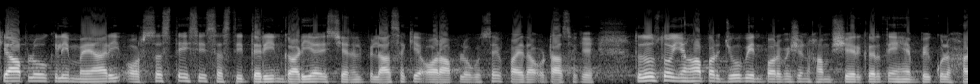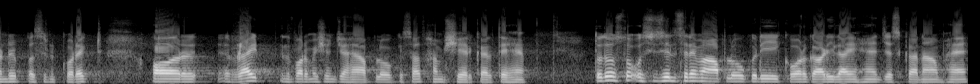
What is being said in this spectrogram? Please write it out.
कि आप लोगों के लिए मैारी और सस्ते से सस्ती तरीन गाड़ियाँ इस चैनल पर ला सके और आप लोगों से फ़ायदा उठा सके। तो दोस्तों, यहाँ पर जो भी इंफॉर्मेशन हम शेयर करते हैं बिल्कुल हंड्रेड परसेंट करेक्ट और राइट इन्फॉर्मेशन जो है आप लोगों के साथ हम शेयर करते हैं। तो दोस्तों, उसी सिलसिले में आप लोगों के लिए एक और गाड़ी लाए हैं, जिसका नाम है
